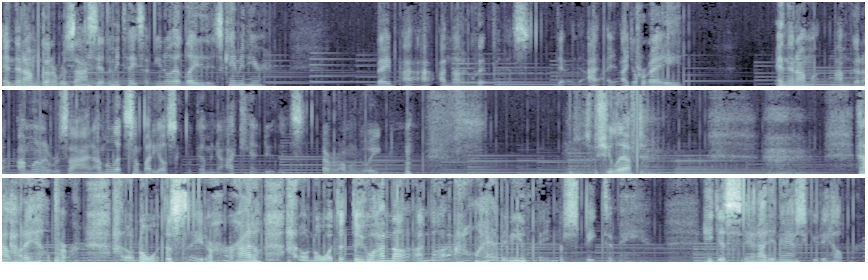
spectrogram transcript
and then I'm going to resign. I said, let me tell you something. You know that lady that just came in here? Babe, I, am not equipped for this. I, I, I pray, and then I'm, I'm going to I'm gonna resign. I'm going to let somebody else come in here. I can't do this. Whatever, I'm going to go eat. so she left. And how to help her. I don't know what to say to her. I don't I don't know what to do. I'm not I'm not I don't have anything. Speak to me. He just said, I didn't ask you to help her.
